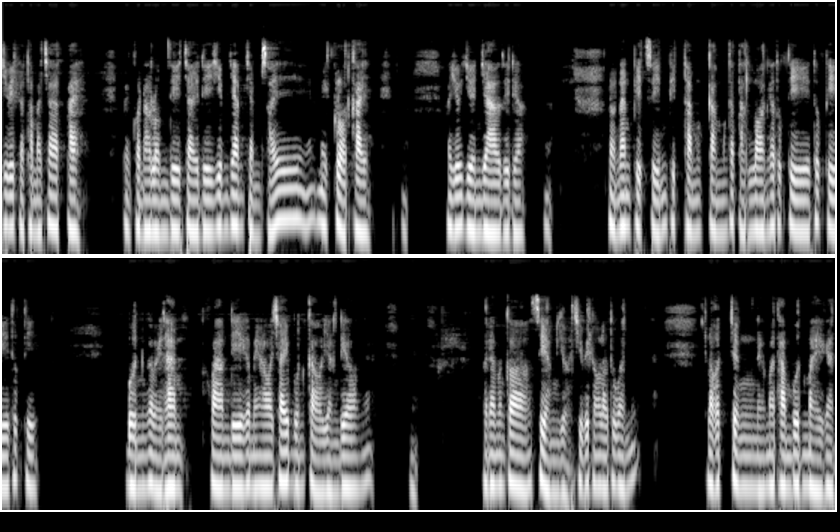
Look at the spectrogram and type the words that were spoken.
ชีวิตกับธรรมชาติไป เป็นคนอารมณ์ดีใจดียิ้มแย้มแจ่มใสไม่โกรธใคร อายุยืนยาวทีเดียวนอกนั้นผิดศีลผิดธรรมกรรมก็ตัดรอนก็ทุกที ทุกที ทุกที บุญก็ไม่ทำ ความดีก็ไม่เอาใช้บุญเก่าอย่างเดียวเพราะนั้นมันก็เสี่ยงอยู่ชีวิตของเราทุกวันเราก็จึงเนี่ยมาทำบุญใหม่กัน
